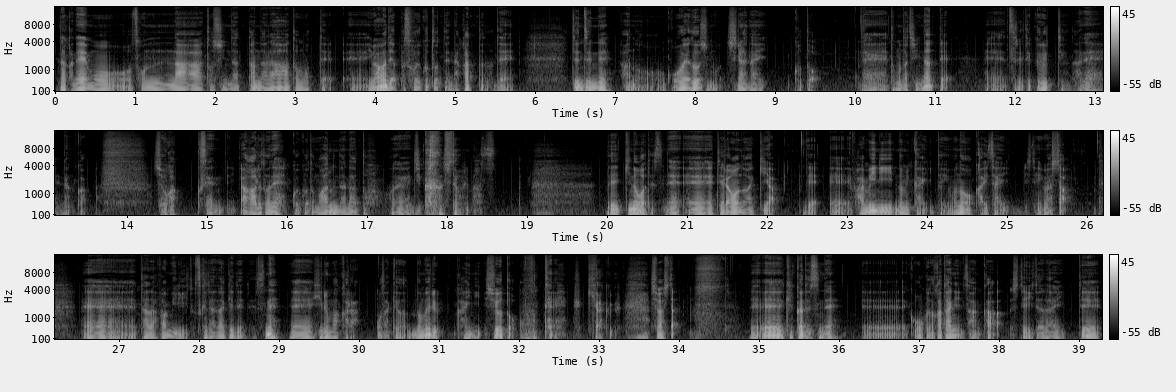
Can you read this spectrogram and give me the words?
なんかねもうそんな年になったんだなと思って、えー今までやっぱそういうことってなかったので。全然ねあの親同士も知らないこと、えー友達になって、えー連れてくるっていうのはねなんか小学生に上がるとねこういうこともあるんだなと、えー実感しております。で昨日はですね、え寺尾の空き家で、えファミリー飲み会というものを開催していました。えただファミリーとつけただけでですね、え昼間からお酒を飲める会にしようと思って 企画しました。で、え結果ですね、多くの方に参加していただいて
